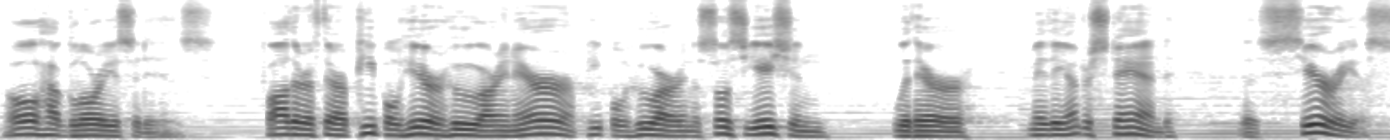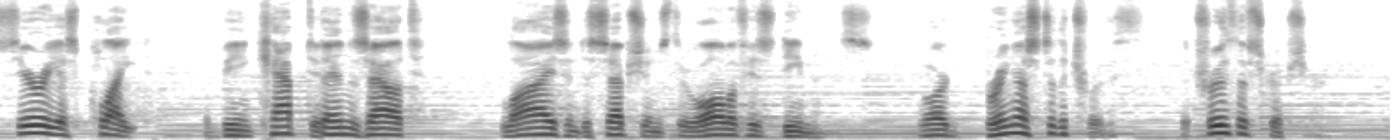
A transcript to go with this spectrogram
Oh, how glorious it is. Father, if there are people here who are in error, people who are in association with error, may they understand the serious, serious plight of being captive, sends out lies and deceptions through all of his demons. Lord, bring us to the truth, the truth of Scripture,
